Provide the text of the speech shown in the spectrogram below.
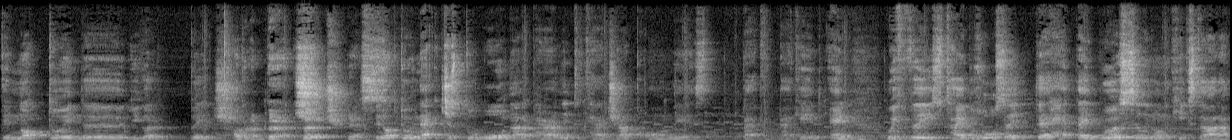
They're not doing the you got a beach I got a birch. birch. Yes. They're not doing that. It's Just the walnut apparently to catch up on their back back end. And with these tables also, they had they were selling on the Kickstarter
